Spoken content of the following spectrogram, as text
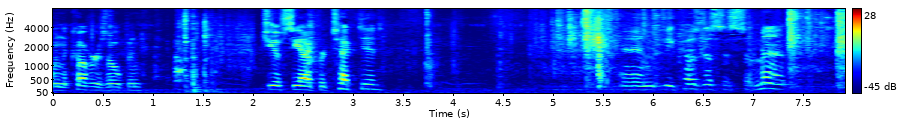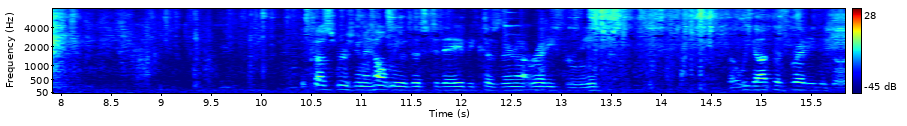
when the cover is open. GFCI protected. And because this is cement, the customer's gonna help me with this today because they're not ready for me. But we got this ready to go.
